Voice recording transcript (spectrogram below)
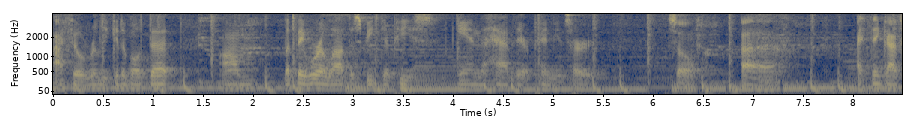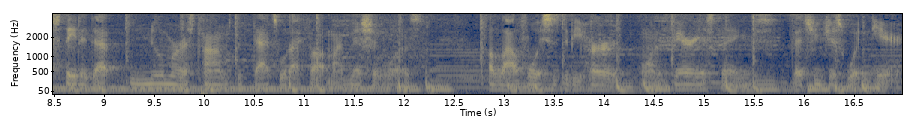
I feel really good about that. Um, but they were allowed to speak their piece and to have their opinions heard. So uh, I think I've stated that numerous times that that's what I thought my mission was allow voices to be heard on various things that you just wouldn't hear.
